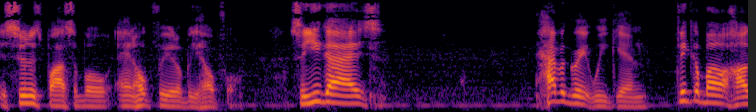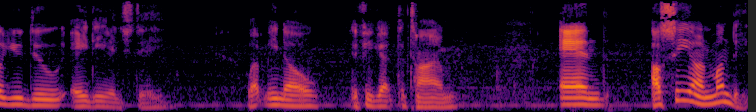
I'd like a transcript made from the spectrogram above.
as soon as possible, and hopefully it'll be helpful. So, you guys, have a great weekend. Think about how you do ADHD. Let me know if you get the time. And I'll see you on Monday.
